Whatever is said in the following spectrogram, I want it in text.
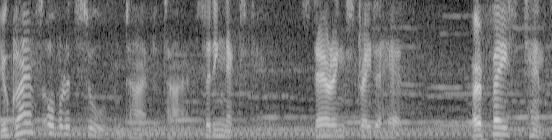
you glance over at Sue from time to time, sitting next to you, staring straight ahead, her face tense,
